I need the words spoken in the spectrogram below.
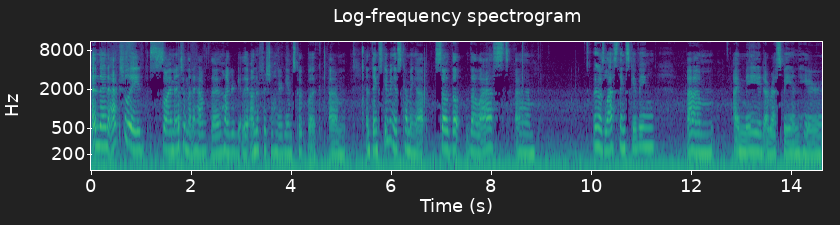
and then actually, so I mentioned that I have the Hunger the unofficial Hunger Games cookbook. Um, and Thanksgiving is coming up. So the the last um, I think it was last Thanksgiving. Um, I made a recipe in here,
